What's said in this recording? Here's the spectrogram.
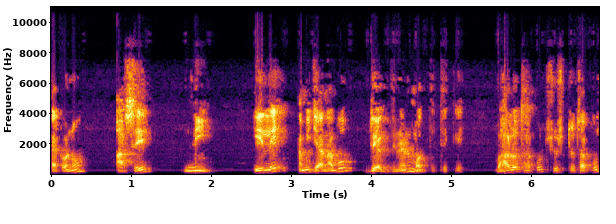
এখনও আসেনি। এলে আমি জানাব দু একদিনের মধ্যে থেকে। ভালো থাকুন, সুস্থ থাকুন।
